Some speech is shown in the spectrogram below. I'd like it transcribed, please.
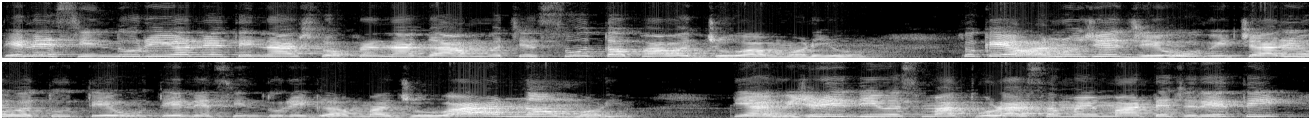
તેને સિંદુરી અને તેના સ્વપ્નના ગામ વચ્ચે શું તફાવત જોવા મળ્યો? તો કે અનુજે જેવું વિચાર્યું હતું તેવું તેને સિંદુરી ગામમાં જોવા ન મળ્યું. ત્યાં વીજળી દિવસમાં થોડા સમય માટે જ રહેતી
